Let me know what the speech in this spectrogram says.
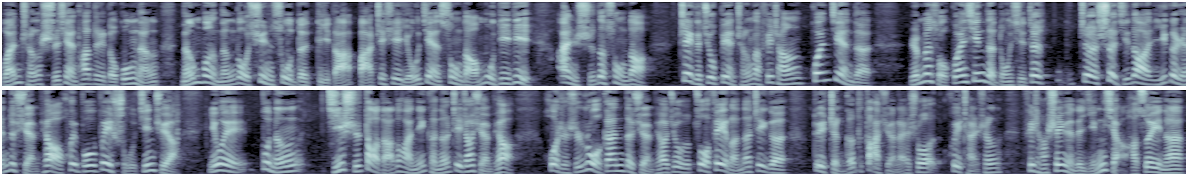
完成实现它的这个功能？能不能够迅速的抵达，把这些邮件送到目的地，按时的送到？这个就变成了非常关键的。人们所关心的东西，这这涉及到一个人的选票会不会被数进去啊？因为不能及时到达的话，你可能这张选票或者是若干的选票就作废了。那这个对整个的大选来说会产生非常深远的影响哈。所以呢。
